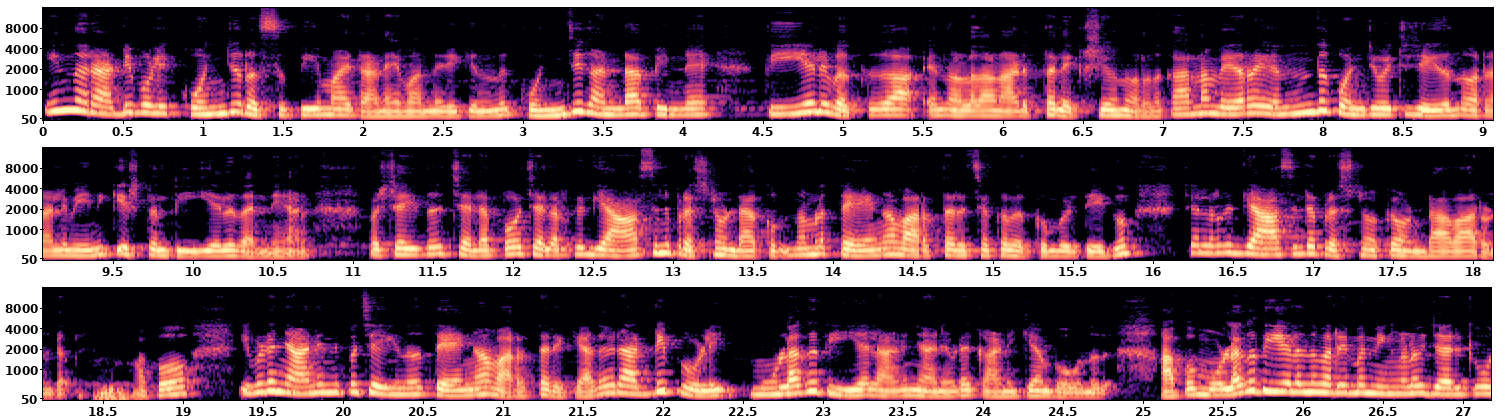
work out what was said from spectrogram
ഇന്നൊരു അടിപൊളി കൊഞ്ച് റെസിപ്പിയുമായിട്ടാണ് വന്നിരിക്കുന്നത്. കൊഞ്ച് കണ്ടാൽ പിന്നെ തീയൽ വെക്കുക എന്നുള്ളതാണ് അടുത്ത ലക്ഷ്യം എന്ന് പറയുന്നത്. കാരണം വേറെ എന്ത് കൊഞ്ച് വെച്ച് ചെയ്തെന്ന് പറഞ്ഞാലും എനിക്കിഷ്ടം തീയൽ തന്നെയാണ്. പക്ഷേ ഇത് ചിലപ്പോൾ ചിലർക്ക് ഗ്യാസിന് പ്രശ്നം ഉണ്ടാക്കും. നമ്മൾ തേങ്ങ വറുത്തരച്ചൊക്കെ വെക്കുമ്പോഴത്തേക്കും ചിലർക്ക് ഗ്യാസിന്റെ പ്രശ്നമൊക്കെ ഉണ്ടാവാറുണ്ട്. അപ്പോൾ ഇവിടെ ഞാനിന്നിപ്പോൾ ചെയ്യുന്നത് തേങ്ങ വറുത്തരയ്ക്കുക അതൊരു അടിപൊളി മുളക് തീയലാണ് ഞാനിവിടെ കാണിക്കാൻ പോകുന്നത്. അപ്പോൾ മുളക് തീയൽ എന്ന് പറയുമ്പോൾ നിങ്ങൾ വിചാരിക്കുമോ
